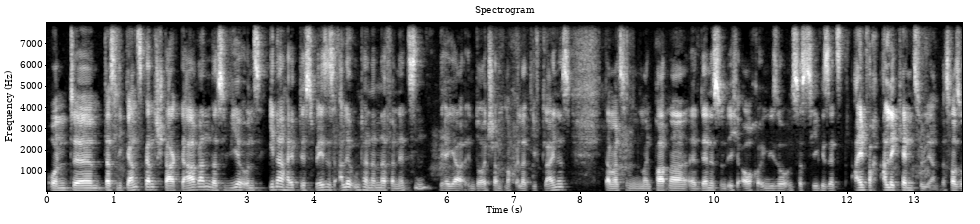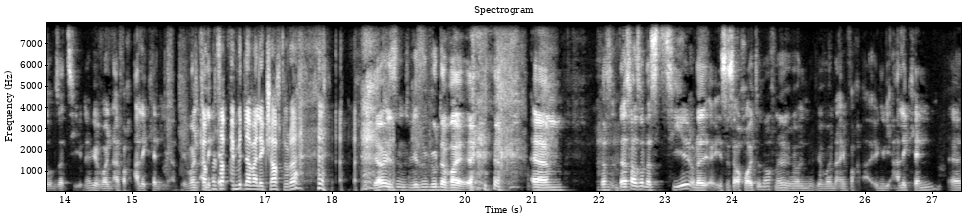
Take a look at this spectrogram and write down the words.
Und äh, das liegt ganz, ganz stark daran, dass wir uns innerhalb des Spaces alle untereinander vernetzen, der ja in Deutschland noch relativ klein ist. Damals mein Partner äh, Dennis und ich auch irgendwie so uns das Ziel gesetzt, einfach alle kennenzulernen. Das war so unser Ziel. Ne? Wir wollen einfach alle kennenlernen. Wir wollen ich glaube, das habt ihr mittlerweile geschafft, oder? ja, wir sind, wir sind gut dabei. ähm, das, das war so das Ziel, oder ist es auch heute noch. Ne? Wir, wollen, wir wollen einfach irgendwie alle kennen, äh,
